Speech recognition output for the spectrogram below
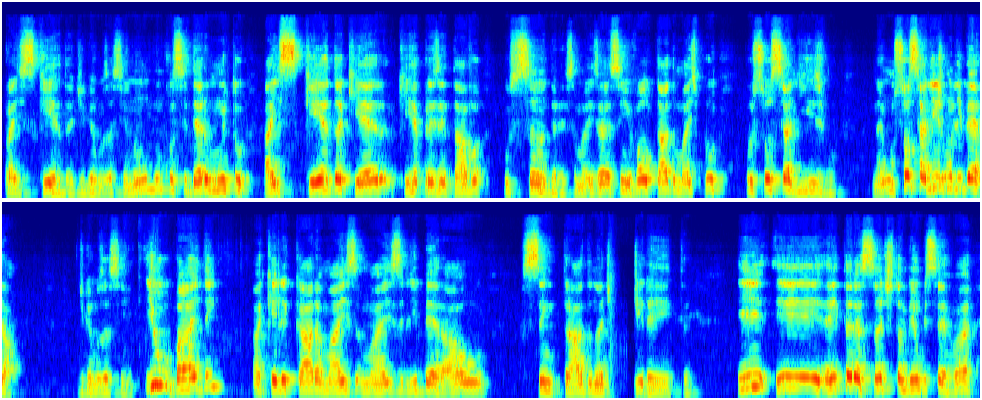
para a esquerda, digamos assim. Não, não, considero muito a esquerda que é que representava o Sanders, mas assim voltado mais para o socialismo, né? um socialismo liberal, digamos assim. E o Biden, aquele cara mais mais liberal centrado na direita. E, e, é interessante também observar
